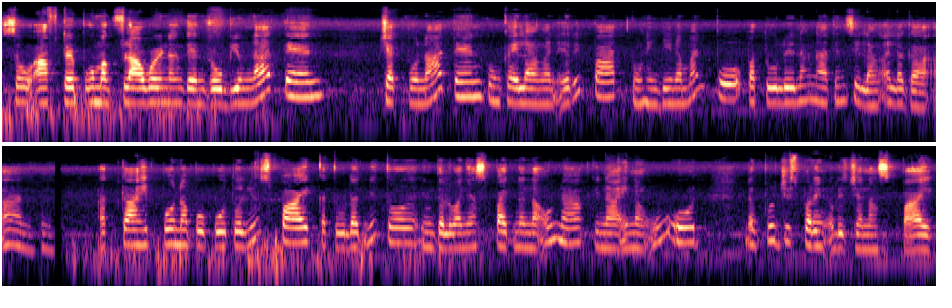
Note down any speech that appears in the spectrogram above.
So, after po mag-flower ng dendrobium natin, check po natin kung kailangan i-repat. Kung hindi naman po, patuloy lang natin silang alagaan. At kahit po napuputol yung spike, katulad nito, yung dalawa niyang spike na nauna, kinain ng uod, nag-produce pa rin ulit siya ng spike.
